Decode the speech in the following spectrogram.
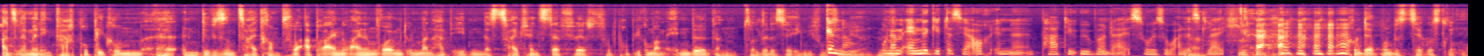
also wenn man dem Fachpublikum äh, einen gewissen Zeitraum vorab rein, reinräumt und man hat eben das Zeitfenster für, für Publikum am Ende, dann sollte das ja irgendwie genau. funktionieren. Genau. Und am Ende geht das ja auch in eine Party über, da ist sowieso alles gleich. Kunde der Bundes Zirkus trinken.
